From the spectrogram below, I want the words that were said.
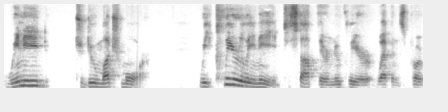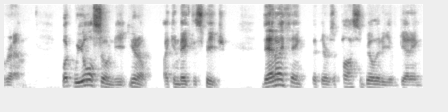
we need to do much more. We clearly need to stop their nuclear weapons program, but we also need, you know, I can make the speech. Then I think that there's a possibility of getting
